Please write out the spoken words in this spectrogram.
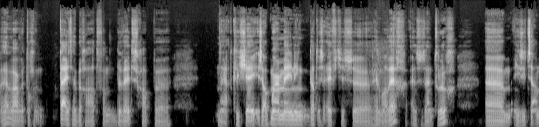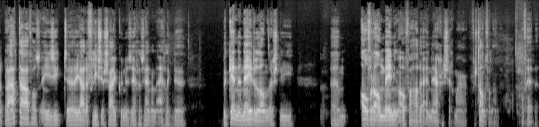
hè, waar we toch een tijd hebben gehad van de wetenschap nou ja, het cliché is ook maar een mening. Dat is eventjes uh, helemaal weg. En ze zijn terug. Um, en je ziet ze aan de praattafels. En je ziet, uh, ja, de verliezers zou je kunnen zeggen, zijn dan eigenlijk de bekende Nederlanders die um, overal een mening over hadden en nergens, zeg maar, verstand van hadden of hebben.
